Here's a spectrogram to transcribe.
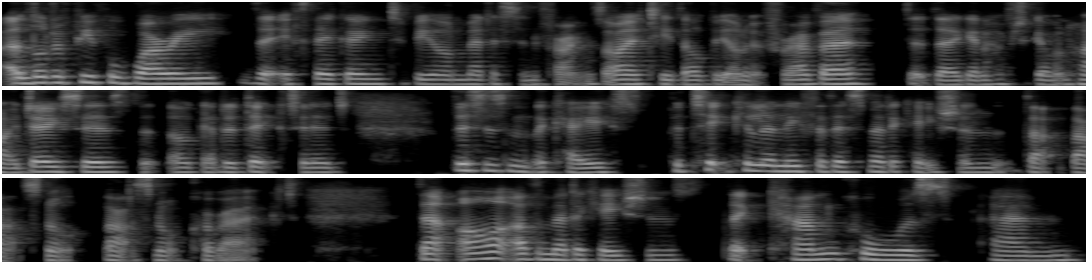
A lot of people worry that if they're going to be on medicine for anxiety, they'll be on it forever, that they're going to have to go on high doses, that they'll get addicted. This isn't the case, particularly for this medication, that that's not that's not correct. There are other medications that can cause um,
